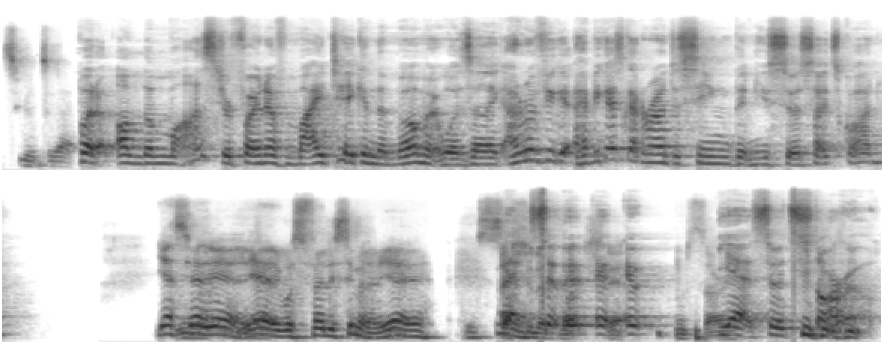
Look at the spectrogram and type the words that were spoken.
to that. But on the monster, funny enough, my take in the moment was uh, like, I don't know if you get, have you guys gotten around to seeing the new Suicide Squad? Yes, yeah, No, yeah, yeah. yeah. It was fairly similar. Yeah, yeah. I Yeah, should so have watched uh, it- it. it- I'm sorry. Yeah, so it's Starro.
